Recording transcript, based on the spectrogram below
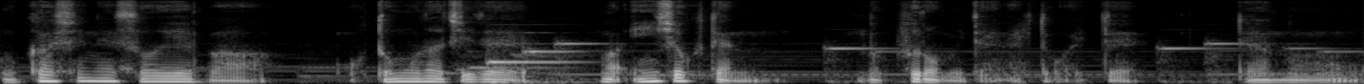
昔ね、そういえば、お友達で、まあ飲食店のプロみたいな人がいて、で、あの、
